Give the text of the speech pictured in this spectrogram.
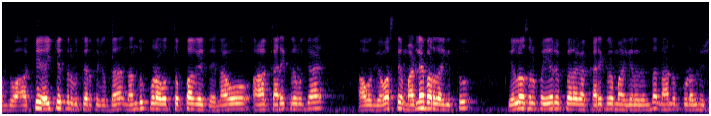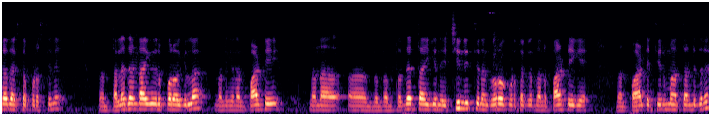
ಒಂದು ಐಕ್ಯ ಐಕ್ಯತೆ ಇರ್ತಕ್ಕಂಥ ನಂದು ಕೂಡ ಅವತ್ತು ತಪ್ಪಾಗೈತೆ. ನಾವು ಆ ಕಾರ್ಯಕ್ರಮಕ್ಕೆ ಆ ಒಂದು ವ್ಯವಸ್ಥೆ ಮಾಡಲೇಬಾರ್ದಾಗಿತ್ತು. ಎಲ್ಲೋ ಸ್ವಲ್ಪ ಏರುಪೇರಾಗ ಆ ಕಾರ್ಯಕ್ರಮ ಆಗಿರೋದ್ರಿಂದ ನಾನು ಕೂಡ ಅದನ್ನು ವಿಷಾದ ವ್ಯಕ್ತಪಡಿಸ್ತೀನಿ. ನನ್ನ ತಲೆದಂಡ ಆಗಿದ್ರು ಪರವಾಗಿಲ್ಲ. ನನಗೆ ನನ್ನ ಪಾರ್ಟಿ, ನನ್ನ ನನ್ನ ತಂದೆ ತಾಯಿಗೆ ಹೆಚ್ಚಿನ ರೀತಿ ನಾನು ಗೌರವ ಕೊಡ್ತಕ್ಕಂಥ ನನ್ನ ಪಾರ್ಟಿಗೆ ನನ್ನ ಪಾರ್ಟಿ ತೀರ್ಮಾನ ತಂಡಿದ್ರೆ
